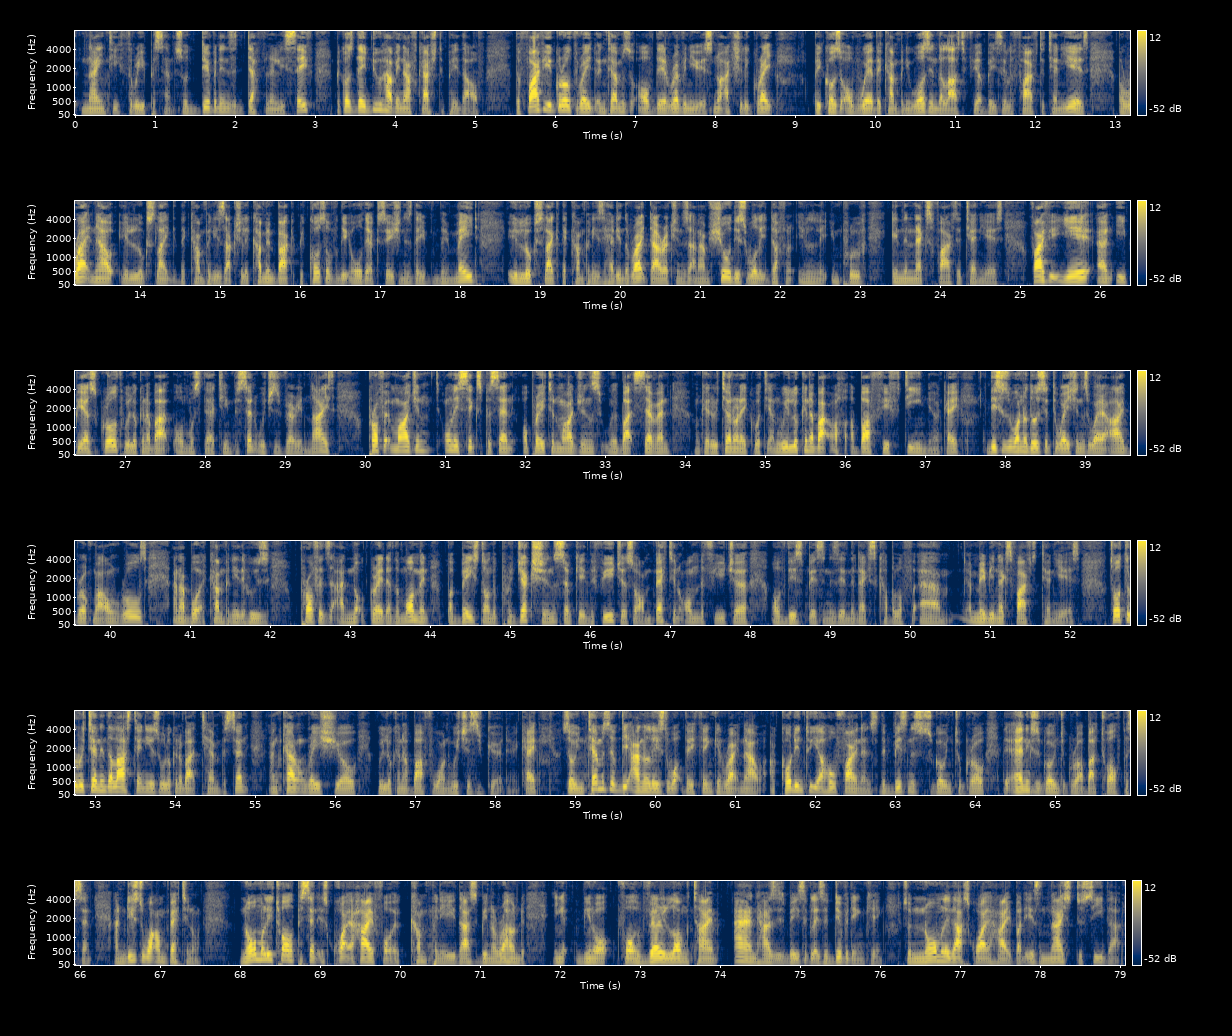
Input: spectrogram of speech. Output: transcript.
93%. So dividends are definitely safe because they do have enough cash to pay that off. The five year growth rate in terms of their revenue is not actually great because of where the company was in the last few, basically five to 10 years. But right now, it looks like the company is actually coming back because of the all the acquisitions they've, they made. It looks like the company is heading the right directions, and I'm sure this will definitely improve in the next five to 10 years. Five year and EPS growth, we're looking about almost 13%, which is very nice. Profit margin only 6%, operating margins were about 7, okay, return on equity, and we're looking about above 15, okay. This is one of those situations where I broke my own rules and I bought a company whose profits are not great at the moment, but based on the projections, okay, in the future. So I'm betting on the future of this business in the next couple of um, maybe next five to ten years. Total return in the last 10 years, we're looking about 10%, and current ratio, we're looking above one, which is good. Okay, so in terms of the analyst, what they're thinking right now, according to Yahoo Finance, the business is going to grow, the earnings is going to grow about 12%, and this is what I'm betting on. Normally, 12% is quite high for a company that's been around, you know, for a very long time and has basically is a dividend king. So normally that's quite high, but it's nice to see that.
